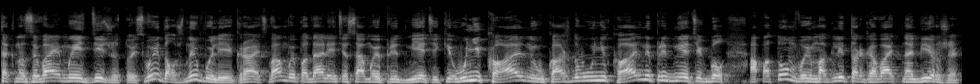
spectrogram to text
так называемые диджи. То есть вы должны были играть, вам выпадали эти самые предметики, уникальные, у каждого уникальный предметик был. А потом вы могли торговать на бирже.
